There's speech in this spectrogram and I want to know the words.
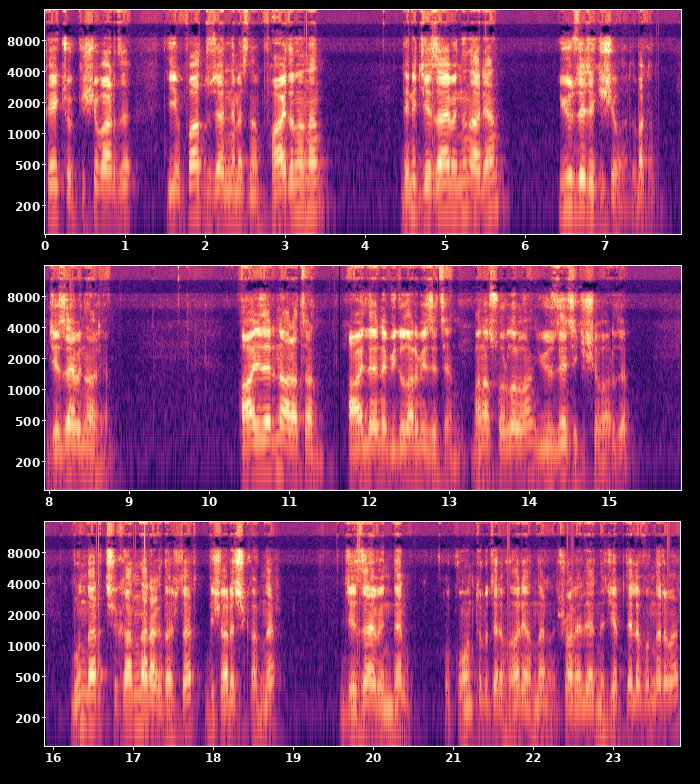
Pek çok kişi vardı. İnfaz düzenlemesinden faydalanan beni cezaevinden arayan yüzlerce kişi vardı. Bakın cezaevinden arayan. Ailelerini aratan, ailelerine videolarımı izleten, bana sorular olan yüzlerce kişi vardı. Bunlar çıkanlar arkadaşlar, dışarı çıkanlar cezaevinden o kontrolü telefonu arayanlar şu an ellerinde cep telefonları var.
